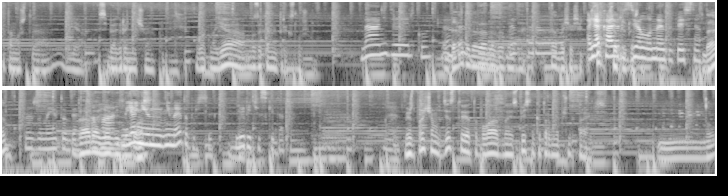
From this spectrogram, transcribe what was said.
потому что я себя ограничиваю. Вот, но я музыкальный трек слушал. На недельку. Да, да, да, да. да. Да-да-да. Там вообще все. А я кавер сделала на эту песню. Да? Тоже на ютубе. Да-да, я видел. Ну, я не, не на это просто лирический такой. Вот. Между прочим, в детстве это была одна из песен, которые мне почему-то нравились. Ну,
